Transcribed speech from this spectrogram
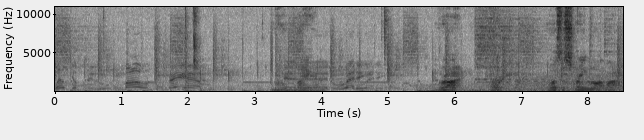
Welcome to. Get ready. Right, okay. Why's the screen like that?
